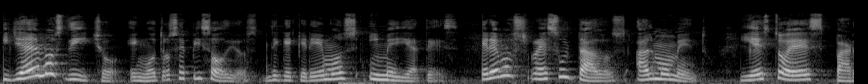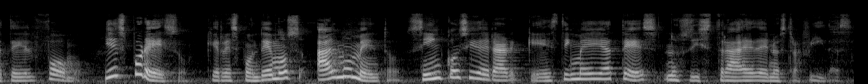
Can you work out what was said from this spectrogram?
Y ya hemos dicho en otros episodios de que queremos inmediatez, queremos resultados al momento y esto es parte del FOMO. Y es por eso que respondemos al momento sin considerar que esta inmediatez nos distrae de nuestras vidas.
